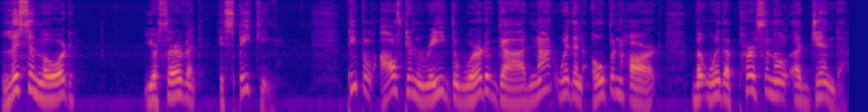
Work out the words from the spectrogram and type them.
Listen, Lord, your servant is speaking. People often read the Word of God not with an open heart, but with a personal agenda.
